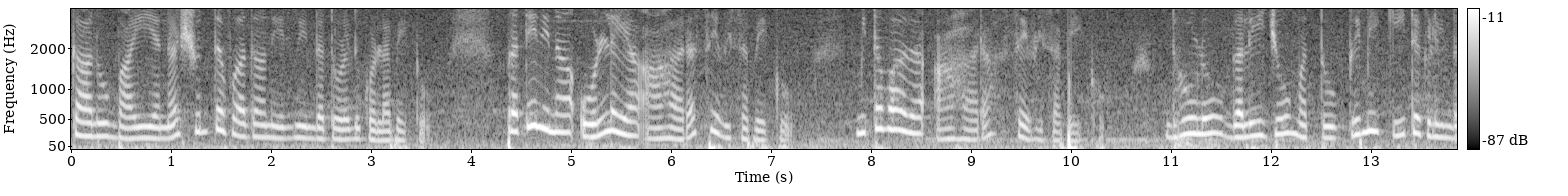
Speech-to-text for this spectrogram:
ಕಾಲು, ಬಾಯಿಯನ್ನು ಶುದ್ಧವಾದ ನೀರಿನಿಂದ ತೊಳೆದುಕೊಳ್ಳಬೇಕು. ಪ್ರತಿದಿನ ಒಳ್ಳೆಯ ಆಹಾರ ಸೇವಿಸಬೇಕು. ಮಿತವಾದ ಆಹಾರ ಸೇವಿಸಬೇಕು. ಧೂಳು, ಗಲೀಜು ಮತ್ತು ಕ್ರಿಮಿ ಕೀಟಗಳಿಂದ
